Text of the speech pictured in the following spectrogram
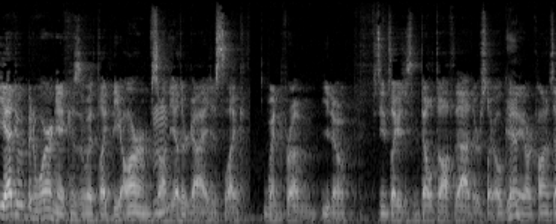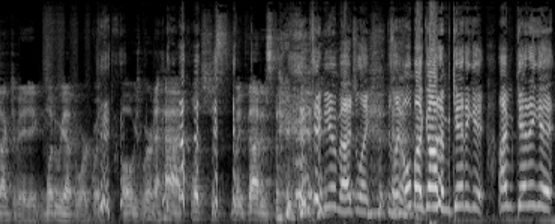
he had to have been wearing it because with like the arms Mm-hmm. on the other guy, just like went from you know. Seems like it just built off that. There's like, okay, Yeah. Arcana's activating. What do we have to work with? Oh, he's wearing a hat. Let's just make that his thing. Can you imagine? Like he's like, "Oh my god, I'm getting it! I'm getting it!"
